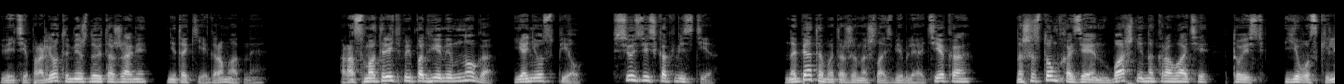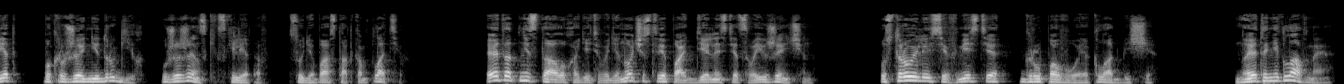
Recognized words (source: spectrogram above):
ведь и пролеты между этажами не такие громадные. Рассмотреть при подъеме много я не успел, все здесь как везде. На пятом этаже нашлась библиотека, на шестом хозяин башни на кровати, то есть его скелет в окружении других, уже женских скелетов, судя по остаткам платьев. Этот не стал уходить в одиночестве по отдельности от своих женщин. Устроили все вместе групповое кладбище. Но это не главное.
